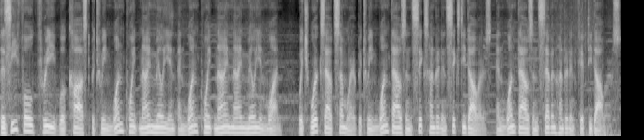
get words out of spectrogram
The Z Fold 3 will cost between 1.9 million and 1.99 million won, which works out somewhere between $1,660 and $1,750.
